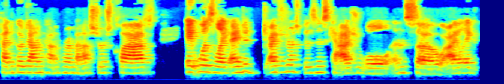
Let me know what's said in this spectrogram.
Had to go downtown for a master's class. It was like I did I had to dress business casual and so I like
